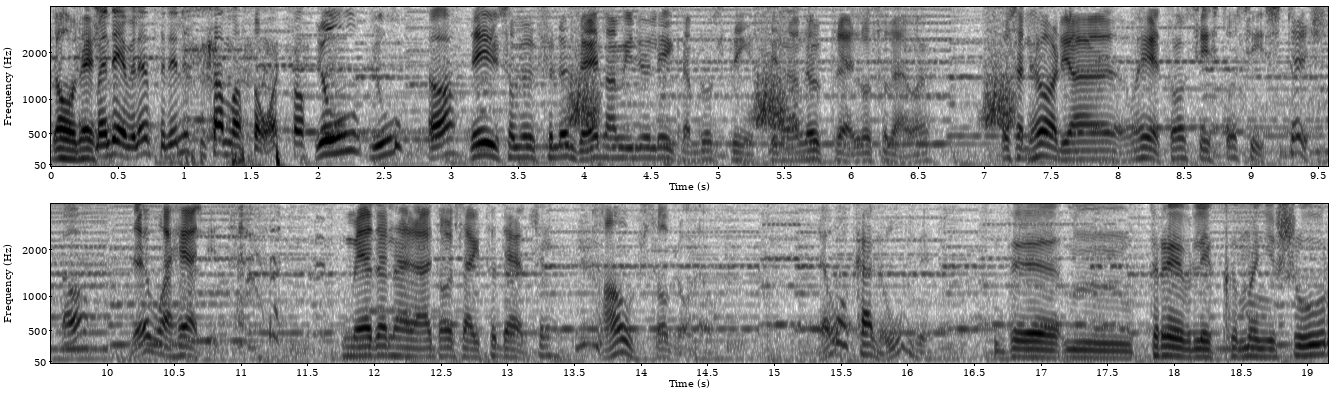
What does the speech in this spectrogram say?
Ja, nästan. Men det är väl inte, det är lite samma sak fast... Jo, jo. Ja. Det är ju som för Lundell, han vill ju likna Bruce Springsteen när han uppträder och sådär. Va? Och sen hörde jag, vad heter de, Sister Sisters. Ja. Det var härligt. Med den här I don't like to dance. Ja, så bra det var. Det var kanon. Det är mm, trevlig människor,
